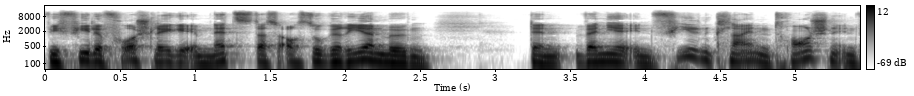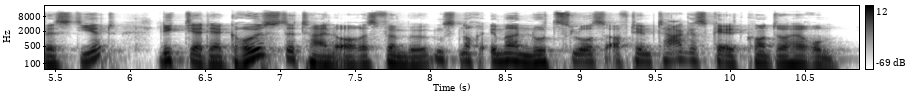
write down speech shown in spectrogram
wie viele Vorschläge im Netz das auch suggerieren mögen. Denn wenn ihr in vielen kleinen Tranchen investiert, liegt ja der größte Teil eures Vermögens noch immer nutzlos auf dem Tagesgeldkonto herum.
